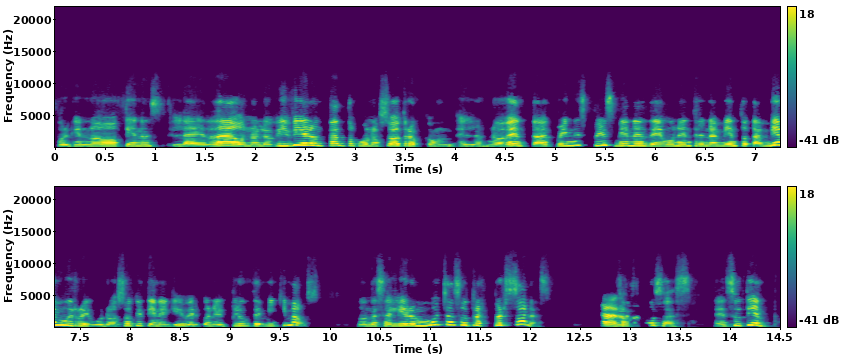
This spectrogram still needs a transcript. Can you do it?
porque no tienen la edad o no lo vivieron tanto como nosotros en los 90, Britney Spears viene de un entrenamiento también muy riguroso que tiene que ver con el club de Mickey Mouse, donde salieron muchas otras personas famosas en su tiempo.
